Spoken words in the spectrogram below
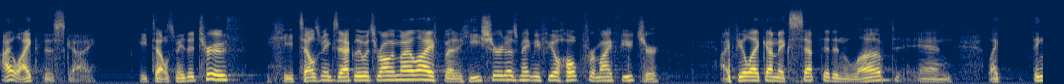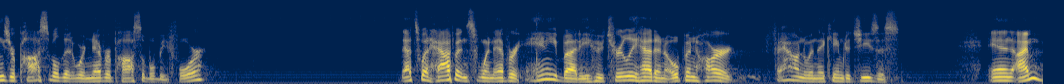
I like this guy. He tells me the truth. He tells me exactly what's wrong with my life, but he sure does make me feel hope for my future. I feel like I'm accepted and loved, and like things are possible that were never possible before. That's what happens whenever anybody who truly had an open heart found when they came to Jesus. And I'm,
